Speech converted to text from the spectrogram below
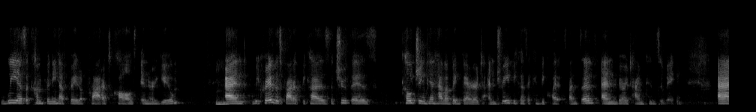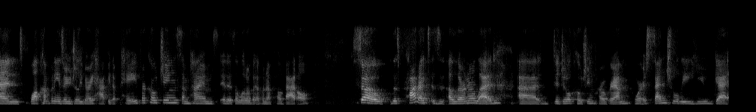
we as a company have created a product called Inner U. Mm-hmm. And we created this product because the truth is, coaching can have a big barrier to entry because it can be quite expensive and very time consuming. And while companies are usually very happy to pay for coaching, sometimes it is a little bit of an uphill battle. So, this product is a learner led uh, digital coaching program where essentially you get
